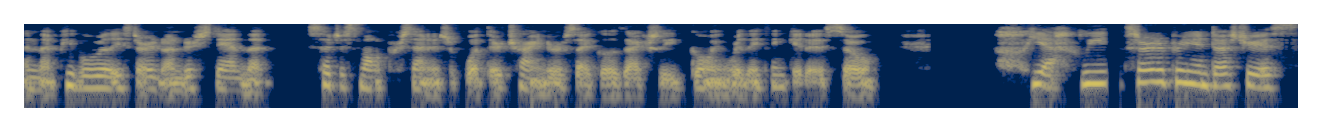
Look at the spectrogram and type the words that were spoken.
and that people really started to understand that such a small percentage of what they're trying to recycle is actually going where they think it is. So, yeah, we started a pretty industrious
